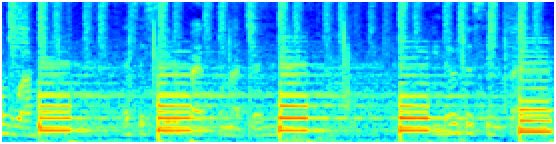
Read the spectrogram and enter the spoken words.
हुआ। ऐसे सिल पैक होना चाहिए। इधर से सिल पैक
